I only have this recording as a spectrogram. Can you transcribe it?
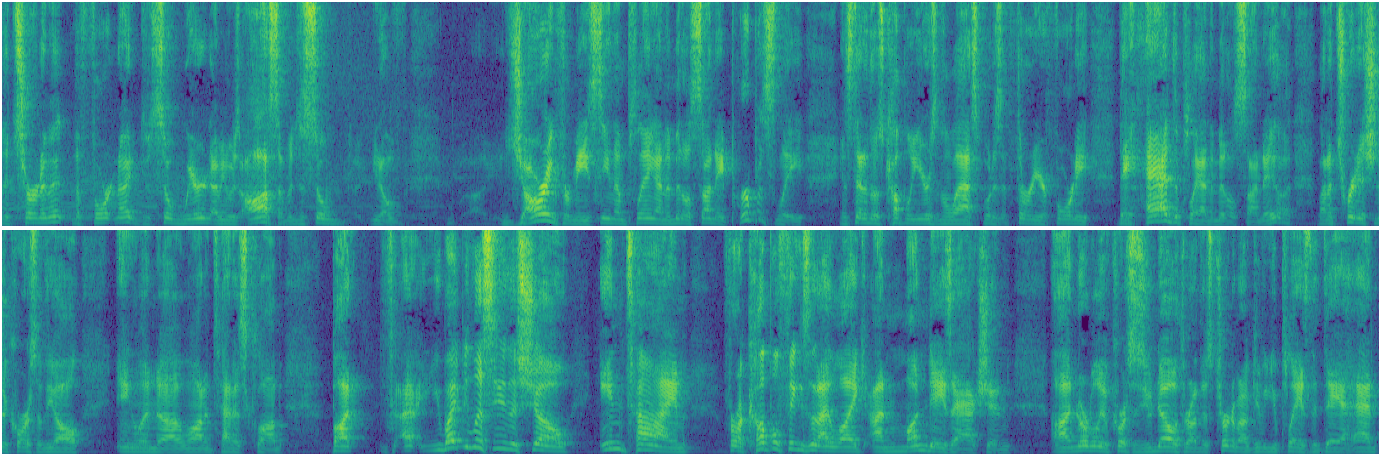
the tournament. The fortnight was so weird. I mean, it was awesome. It was just so, you know, jarring for me seeing them playing on the middle Sunday purposely instead of those couple years in the last, what is it, 30 or 40. They had to play on the middle Sunday. A lot of tradition, of course, of the All England uh, Lawn and Tennis Club. But uh, you might be listening to the show in time for a couple things that I like on Monday's action. Uh, normally, of course, as you know, throughout this tournament, I'm giving you plays the day ahead,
